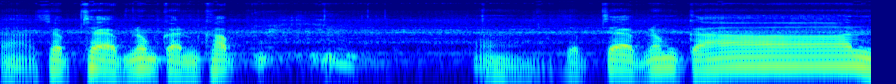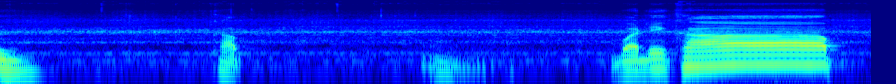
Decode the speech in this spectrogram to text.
อแซบๆน้ำกันครับแซบๆน้ำกันครับสวัสดีครับ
